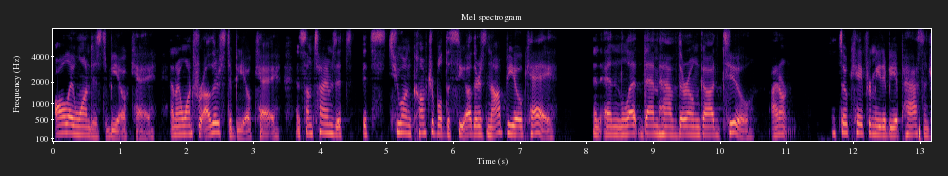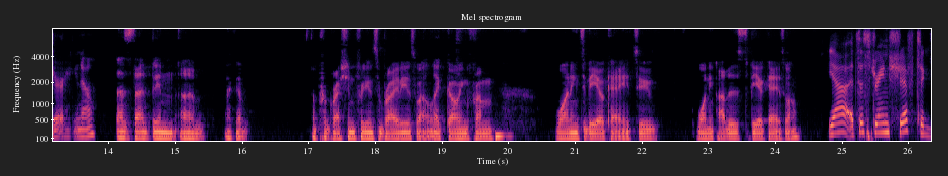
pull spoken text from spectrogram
All I want is to be okay. And I want for others to be okay. And sometimes it's it's too uncomfortable to see others not be okay. And and let them have their own God too. I don't it's okay for me to be a passenger, you know? has that been um, like a a progression for you in sobriety as well? Like going from wanting to be okay to wanting others to be okay as well? Yeah, it's a strange shift to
